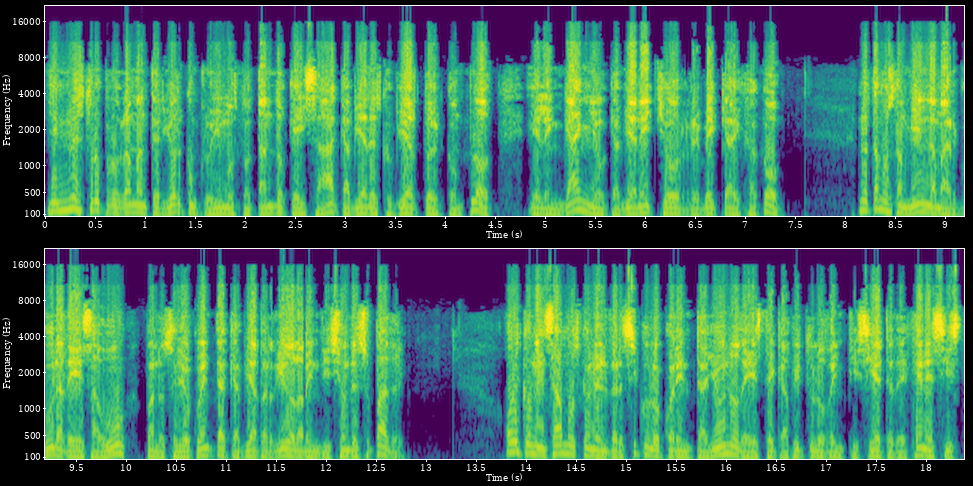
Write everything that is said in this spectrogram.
Y en nuestro programa anterior concluimos notando que Isaac había descubierto el complot, el engaño que habían hecho Rebeca y Jacob. Notamos también la amargura de Esaú cuando se dio cuenta que había perdido la bendición de su padre. Hoy comenzamos con el versículo 41 de este capítulo 27 de Génesis,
